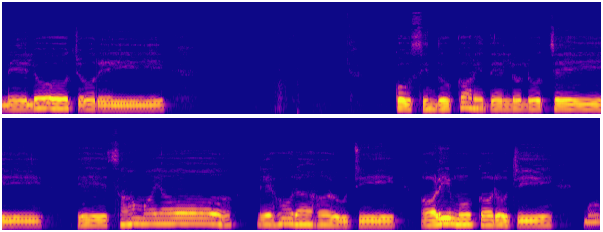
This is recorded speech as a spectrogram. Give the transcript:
ନେଲୁ ଚୋରେଇ କୋଉ ସିନ୍ଧୁ କରି ଦେଲୁ ଲୁଚେଇ ଏ ସମୟ ନେହୁରା ହେଉଛି ଅଳି ମୁଁ କରୁଛି ମୋ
